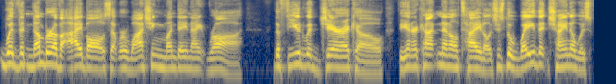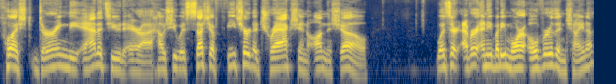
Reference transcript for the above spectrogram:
with the number of eyeballs that were watching Monday Night Raw, the feud with Jericho, the Intercontinental title, just the way that Chyna was pushed during the Attitude Era, how she was such a featured attraction on the show. Was there ever anybody more over than Chyna?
